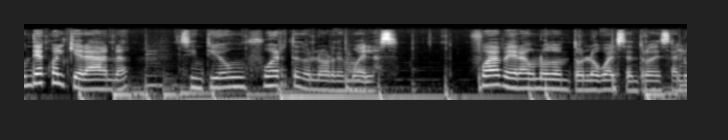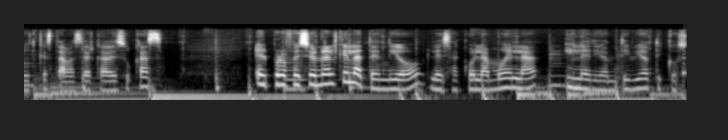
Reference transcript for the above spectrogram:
Un día cualquiera Ana sintió un fuerte dolor de muelas. Fue a ver a un odontólogo al centro de salud que estaba cerca de su casa. El profesional que la atendió le sacó la muela y le dio antibióticos.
